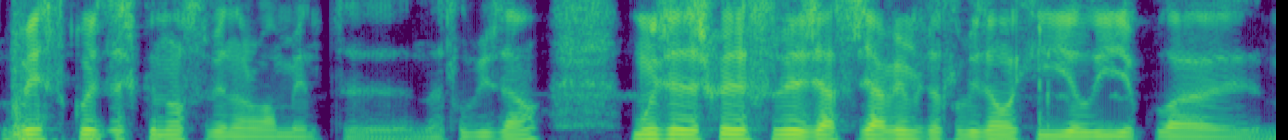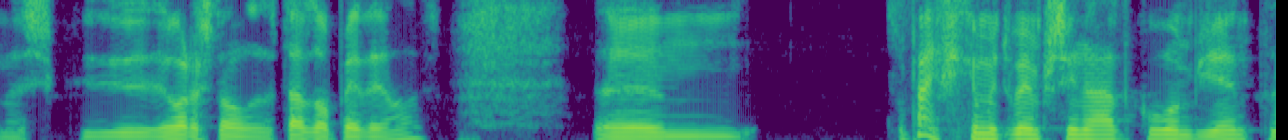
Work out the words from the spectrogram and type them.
Vê-se coisas que não se vê normalmente uh, na televisão. Muitas das coisas que se vê já, já vimos na televisão aqui e ali e acolá, mas que agora estão, estás ao pé delas. Um, pá, fica muito bem impressionado com o ambiente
